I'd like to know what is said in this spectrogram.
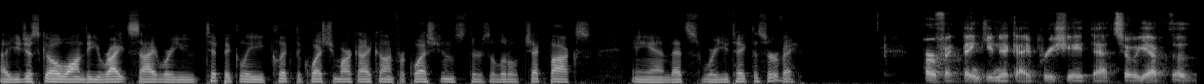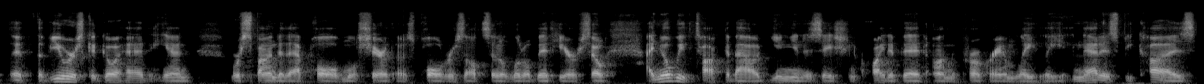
Uh, you just go on the right side where you typically click the question mark icon for questions. There's a little checkbox, and that's where you take the survey. Perfect. Thank you, Nick. I appreciate that. So yeah, if the, if the viewers could go ahead and respond to that poll, and we'll share those poll results in a little bit here. So I know we've talked about unionization quite a bit on the program lately, and that is because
